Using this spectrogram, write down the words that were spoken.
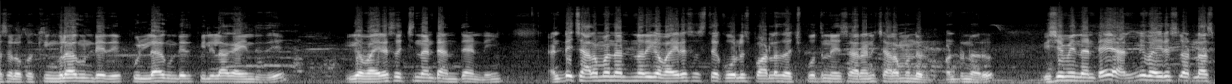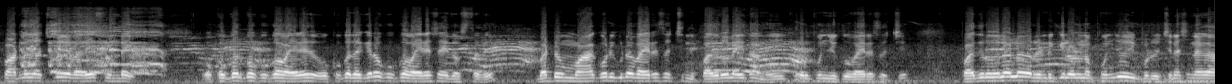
అసలు ఒక కింగ్ లాగా ఉండేది పుల్లిలాగా ఉండేది పిల్లిలాగా అయింది ఇది. ఇక వైరస్ వచ్చిందంటే అంతే అండి. అంటే చాలామంది అంటున్నారు ఇక వైరస్ వస్తే కోళ్ళు స్పాట్లో చచ్చిపోతున్నాయి సార్ అని చాలామంది అంటున్నారు. విషయం ఏంటంటే అన్ని వైరస్లు అట్లా స్పాట్లో చచ్చిపోయే వైరస్ ఉండయి ఒక్కొక్కరికి ఒక్కొక్క వైరస్ ఒక్కొక్క దగ్గర ఒక్కొక్క వైరస్ అయితే వస్తుంది. బట్ మా కోడికి కూడా వైరస్ వచ్చింది. పది రోజులు అవుతుంది ఈ కోడి పుంజుకు వైరస్ వచ్చి. పది రోజులలో రెండు కిలోలు ఉన్న పుంజు ఇప్పుడు చిన్న చిన్నగా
